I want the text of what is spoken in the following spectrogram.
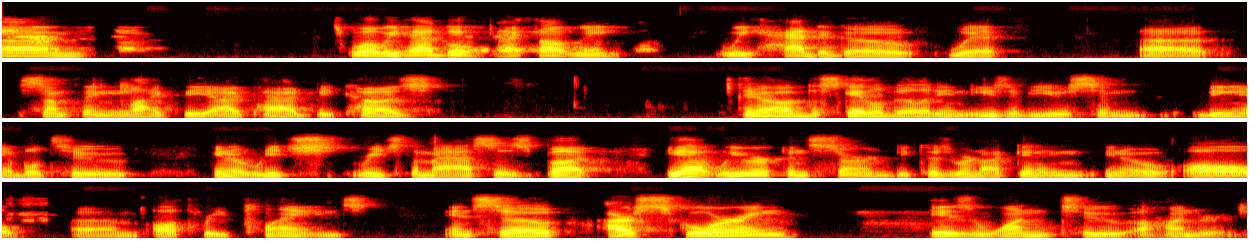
Um, well, we had to. I thought we we had to go with uh, something like the iPad because you know of the scalability and ease of use and being able to you know reach reach the masses but yeah we were concerned because we're not getting you know all um, all three planes and so our scoring is one to a hundred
